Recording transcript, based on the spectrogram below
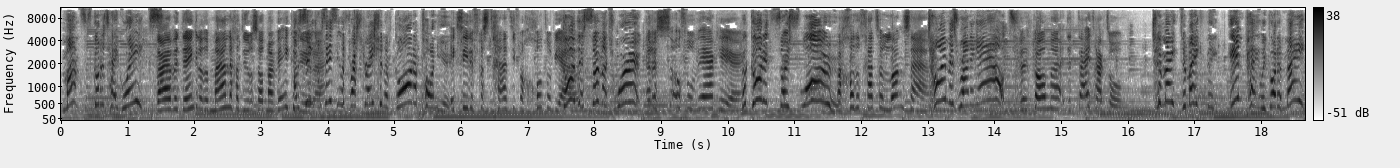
months, it's got to take weeks. Waar we denken dat het maanden gaat duren, zal het maar weken I'm seeing, I'm duren. the frustration of God upon you. Ik zie de frustratie van God op God, jou. there's so much work. Er is zoveel werk, Heer. But God, it's so slow. Maar God, het gaat zo langzaam. Time is running out. We komen, de tijd raakt op. To make, to make the impact we've got to make,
